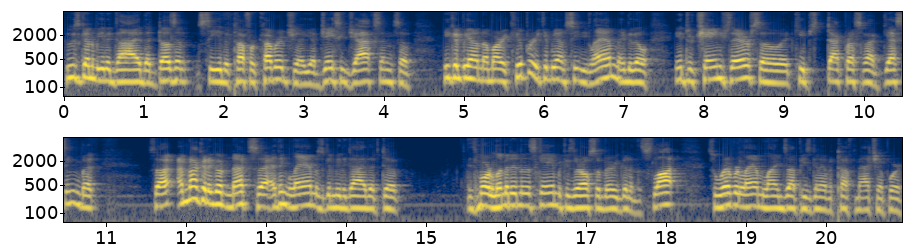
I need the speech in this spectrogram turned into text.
who's going to be the guy that doesn't see the tougher coverage. Uh, you have J.C. Jackson, so he could be on Amari Cooper. He could be on CeeDee Lamb. Maybe they'll interchange there, so it keeps Dak Prescott guessing. But so I, am not going to go nuts. Uh, I think Lamb is going to be the guy that uh, is more limited in this game because they're also very good in the slot. So wherever Lamb lines up, he's going to have a tough matchup. Where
